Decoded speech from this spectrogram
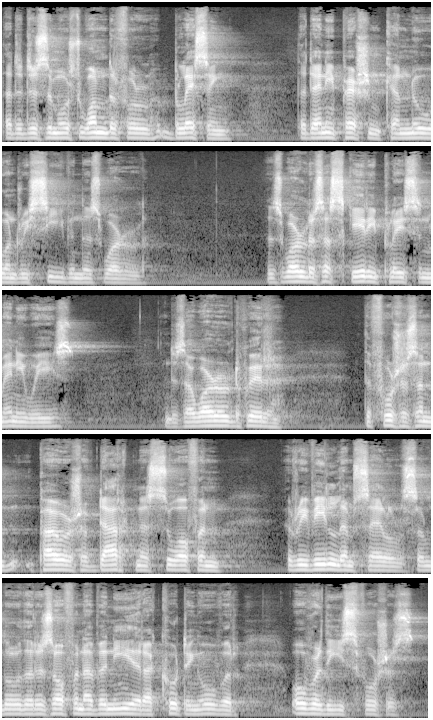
that it is the most wonderful blessing that any person can know and receive in this world. This world is a scary place in many ways. It is a world where the forces and powers of darkness so often reveal themselves, although there is often a veneer, a coating over, over these forces.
